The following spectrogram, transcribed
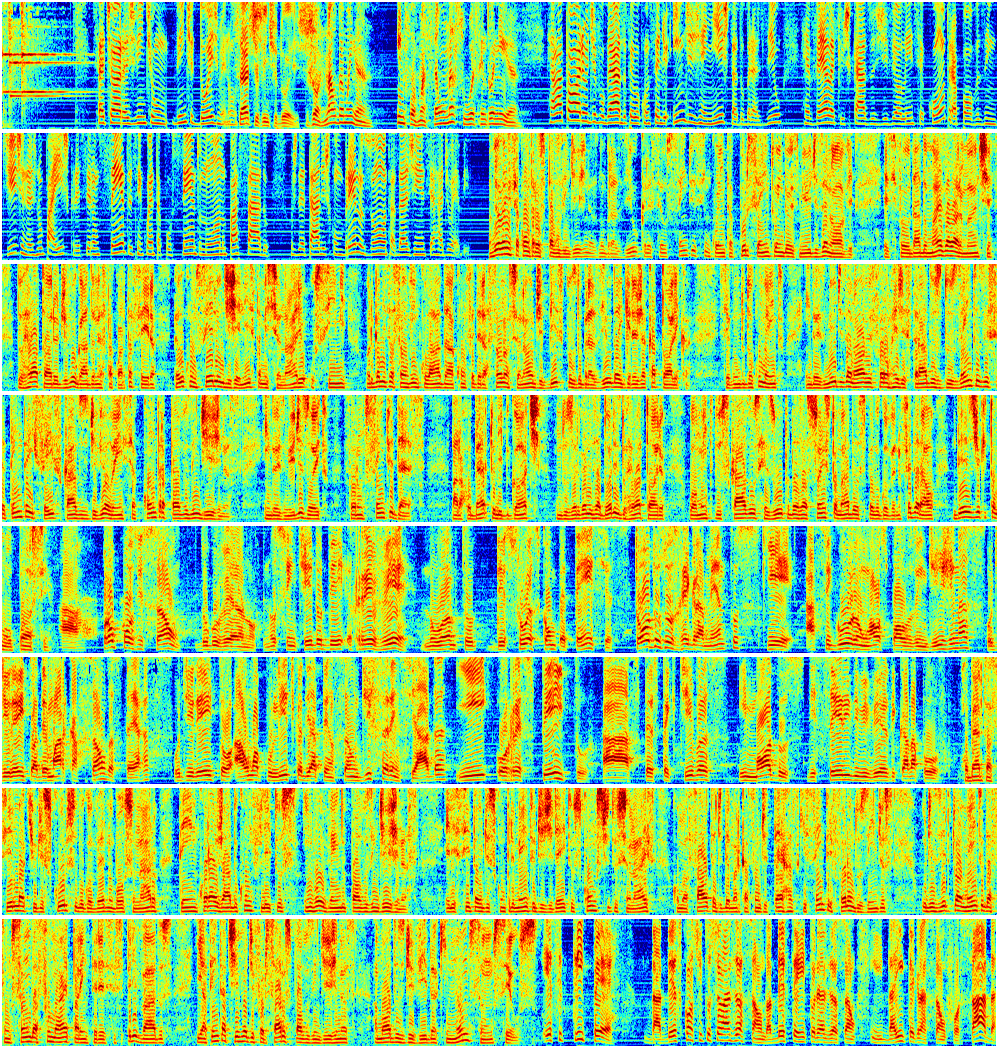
7 horas 21, 22 minutos. 7 e 22. Jornal da Manhã. Informação na sua sintonia. Relatório divulgado pelo Conselho Indigenista do Brasil revela que os casos de violência contra povos indígenas no país cresceram 150% no ano passado. Os detalhes com Breno Zonta, da agência Rádio Web. A violência contra os povos indígenas no Brasil cresceu 150% em 2019. Esse foi o dado mais alarmante do relatório divulgado nesta quarta-feira pelo Conselho Indigenista Missionário, o CIMI, organização vinculada à Confederação Nacional de Bispos do Brasil da Igreja Católica. Segundo o documento, em 2019 foram registrados 276 casos de violência contra povos indígenas. Em 2018, foram 110. Para Roberto Libgotti, um dos organizadores do relatório, o aumento dos casos resulta das ações tomadas pelo governo federal desde que tomou posse. A proposição do governo no sentido de rever no âmbito de suas competências todos os regramentos que asseguram aos povos indígenas o direito à demarcação das terras, o direito a uma política de atenção diferenciada e o respeito às perspectivas e modos de ser e de viver de cada povo. Roberto afirma que o discurso do governo Bolsonaro tem encorajado conflitos envolvendo povos indígenas. Ele cita o descumprimento de direitos constitucionais, como a falta de demarcação de terras que sempre foram dos índios, o desvirtuamento da função da FUNAI para interesses privados e a tentativa de forçar os povos indígenas a modos de vida que não são os seus. Esse tripé da desconstitucionalização, da desterritorialização e da integração forçada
